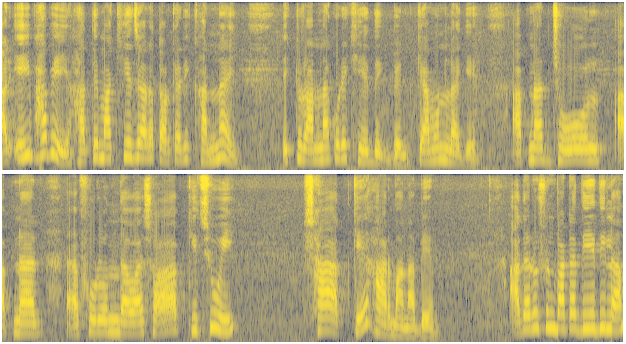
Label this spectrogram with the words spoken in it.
আর এইভাবে হাতে মাখিয়ে যারা তরকারি খান নাই, একটু রান্না করে খেয়ে দেখবেন কেমন লাগে আপনার ঝোল, আপনার ফোড়ন দেওয়া সব কিছুই স্বাদকে হার মানাবে আদা, রসুন বাটা দিয়ে দিলাম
